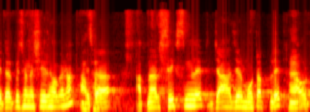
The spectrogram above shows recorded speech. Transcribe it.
এটার পেছনে শিট হবে না। আচ্ছা। এটা আপনার সিক্স মিলেট জাহাজের মোটা প্লেট হ্যাঁ। আউট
